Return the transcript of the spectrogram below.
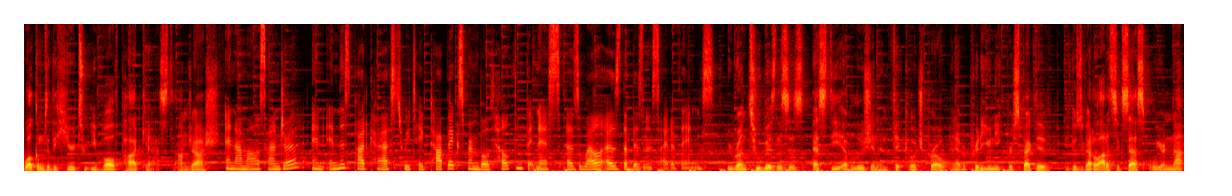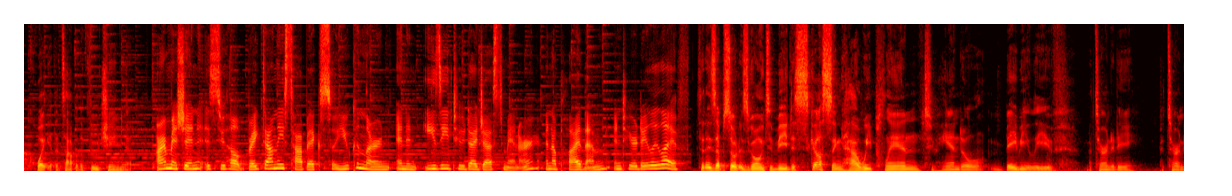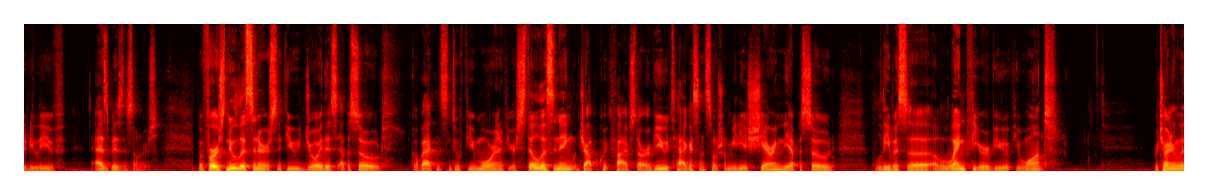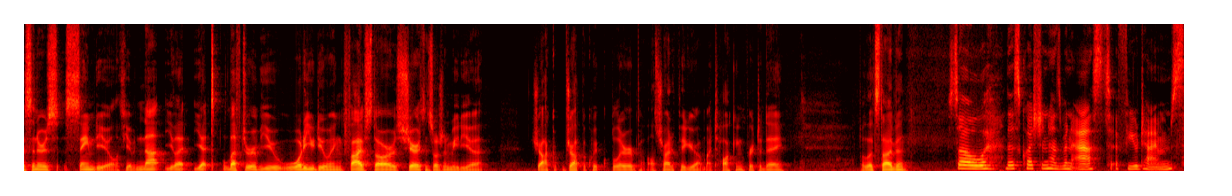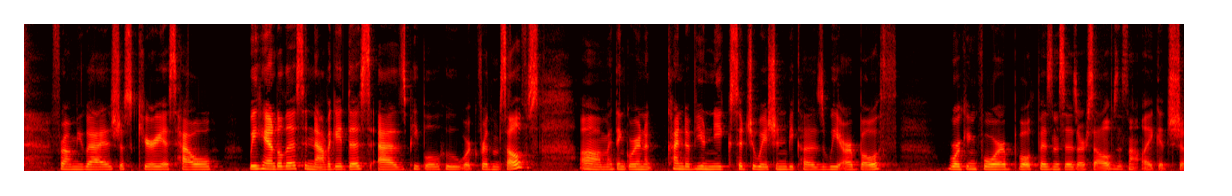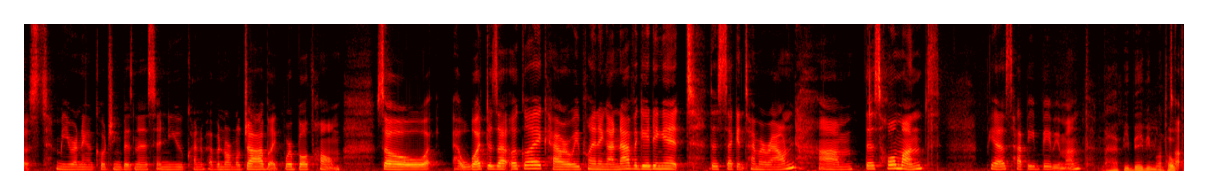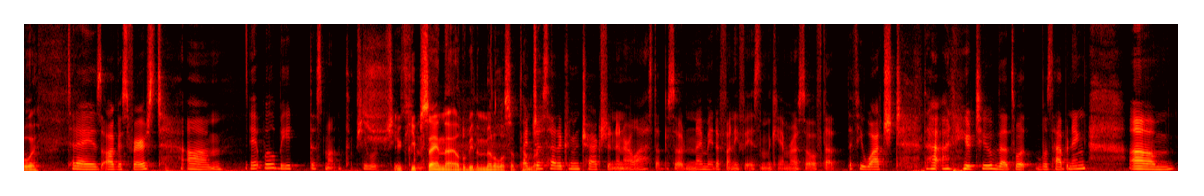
Welcome to the Here to Evolve podcast. I'm Josh. And I'm Alessandra. And in this podcast, we take topics from both health and fitness as well as the business side of things. We run two businesses, SD Evolution and Fit Coach Pro, and have a pretty unique perspective because we've had a lot of success, but we are not quite at the top of the food chain yet. Our mission is to help break down these topics so you can learn in an easy to digest manner and apply them into your daily life. Today's episode is going to be discussing how we plan to handle baby leave maternity, paternity leave as business owners. But first, new listeners, if you enjoy this episode, go back listen to a few more. And if you're still listening drop a quick five star review tag us on social media sharing the episode leave us a, a, lengthy review if you want. Returning listeners same deal. If you have not yet left a review what are you doing? Five stars share it on social media. Drop, drop a quick blurb. I'll try to figure out my talking for today. But let's dive in so, this question has been asked a few times from you guys. Just curious how we handle this and navigate this as people who work for themselves. Um, I think we're in a kind of unique situation because we are both working for both businesses ourselves. It's not like it's just me running a coaching business and you kind of have a normal job. Like, we're both home. So, what does that look like? How are we planning on navigating it this second time around? Um, this whole month, P.S. Happy Baby Month. Happy Baby Month, hopefully. today is August 1st. Um, it will be this month. She, you keep coming. saying that it'll be the middle of September. I just had a contraction in our last episode, and I made a funny face on the camera. So if that, if you watched that on YouTube, that's what was happening. Um,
